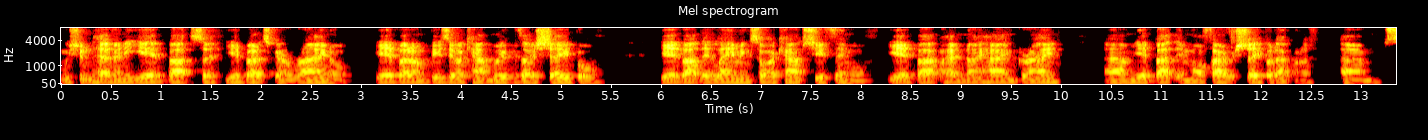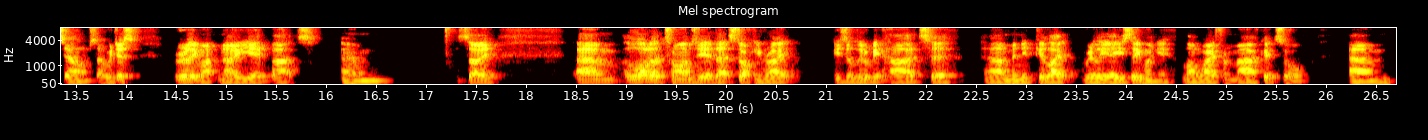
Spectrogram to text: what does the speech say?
we shouldn't have any yeah, but so yeah, but it's going to rain, or yeah, but I'm busy, I can't move those sheep, or yeah, but they're lambing, so I can't shift them, or yeah, but I have no hay and grain, um, yeah, but they're my favourite sheep, I don't want to um, sell them. So we just really want no yeah buts. Um, so um, a lot of the times, yeah, that stocking rate is a little bit hard to um, manipulate really easily when you're a long way from markets or um,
